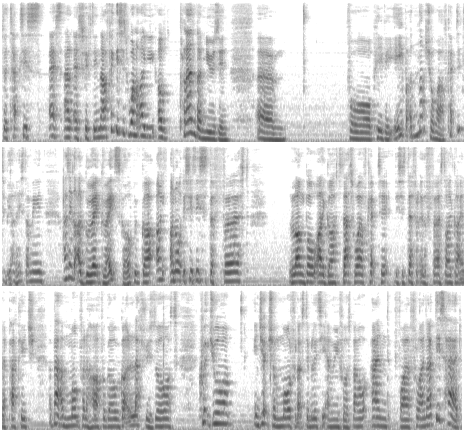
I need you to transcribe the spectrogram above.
the Texas SLS15. Now, I think this is one I, I planned on using um, for PvE, but I'm not sure why I've kept it, to be honest. I mean, hasn't got a great, great scope. We've got, I, I know what this is. This is the first longbow I got. That's why I've kept it. This is definitely the first I got in a package about a month and a half ago. We've got a Last Resort, Quick Draw, injection mold for that stability and reinforced barrel and firefly. Now this had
